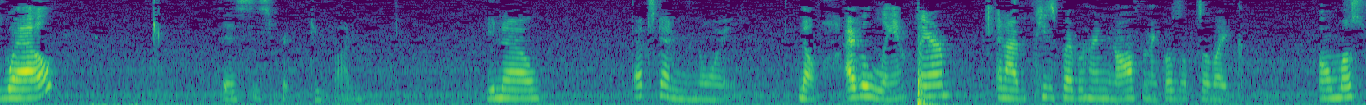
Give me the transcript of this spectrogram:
Well, this is pretty fun. You know, that's getting annoying. No, I have a lamp there, and I have a piece of paper hanging off, and it goes up to, like, almost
